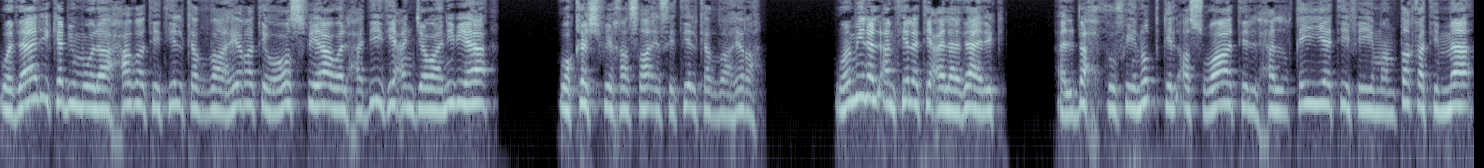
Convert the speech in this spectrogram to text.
وذلك بملاحظة تلك الظاهرة ووصفها والحديث عن جوانبها وكشف خصائص تلك الظاهرة. ومن الأمثلة على ذلك البحث في نطق الأصوات الحلقية في منطقة ما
